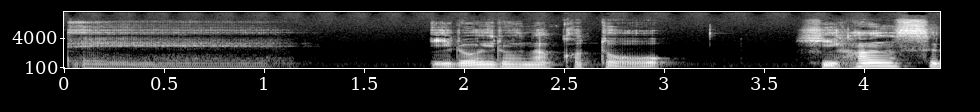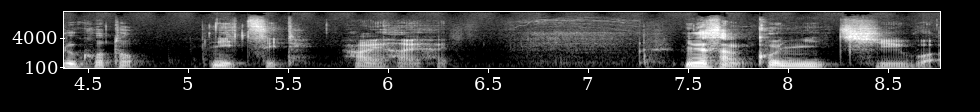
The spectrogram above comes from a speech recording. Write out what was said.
えー、いろいろなことを批判することについて。はいはいはい。皆さんこんにちは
